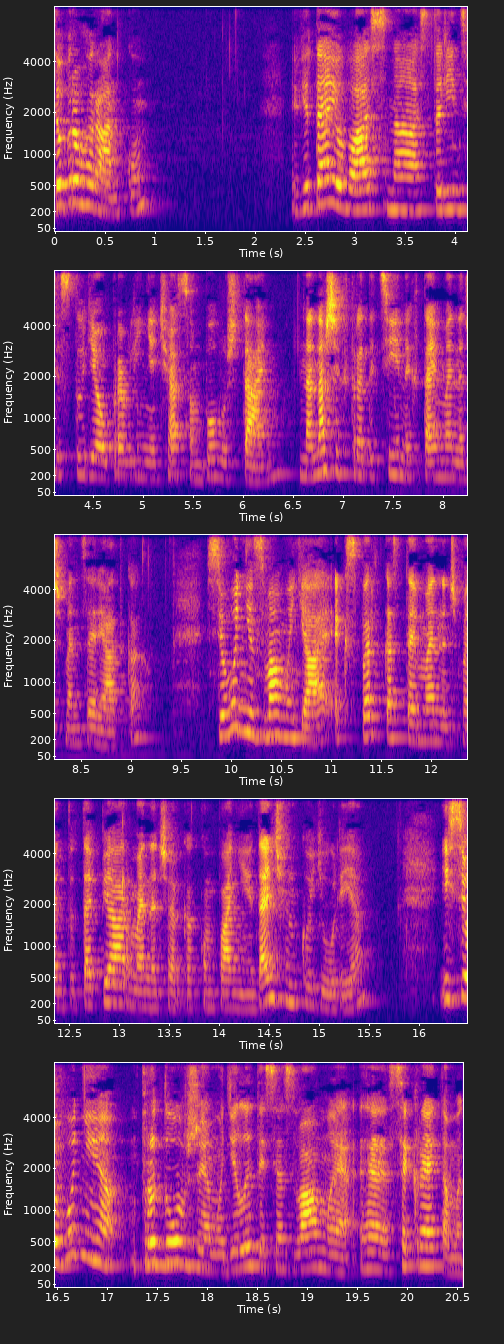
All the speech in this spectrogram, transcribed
Доброго ранку! Вітаю вас на сторінці студія управління часом Богуштайм на наших традиційних тайм-менеджмент зарядках. Сьогодні з вами я, експертка з тайм-менеджменту та піар-менеджерка компанії Данченко Юлія. І сьогодні продовжуємо ділитися з вами е, секретами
